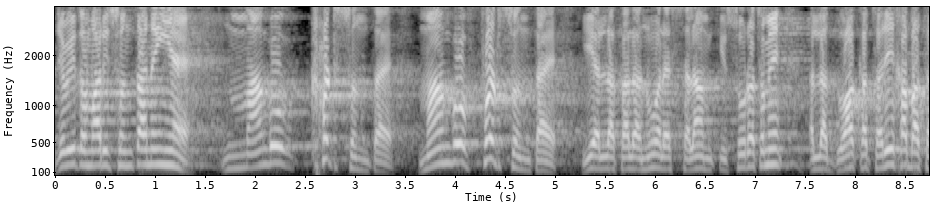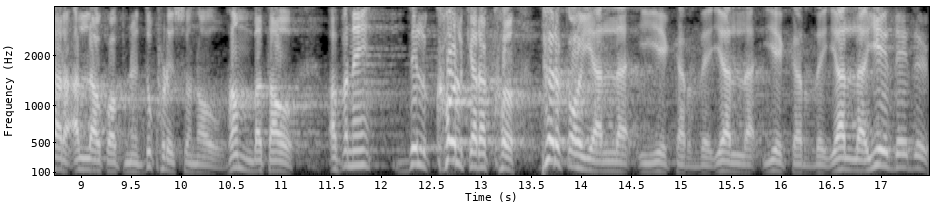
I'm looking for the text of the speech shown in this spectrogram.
جبھی تو ہماری سنتا نہیں ہے۔ مانگو کھٹ سنتا ہے، مانگو فٹ سنتا ہے۔ یہ اللہ تعالیٰ نو علیہ السلام کی صورت میں اللہ دعا کا طریقہ بتا رہا اللہ کو اپنے دکھڑے سناؤ، غم بتاؤ، اپنے دل کھول کے رکھو۔ پھر کہو، یا اللہ یہ کر دے، یا اللہ یہ کر دے، یا اللہ یہ دے دے۔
